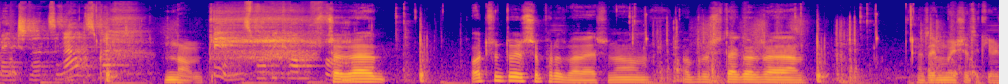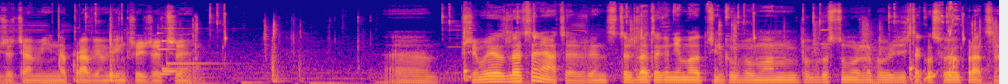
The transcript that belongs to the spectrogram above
Maintenance announcement. No, Bins will become full. szczerze, o czym tu jeszcze porozmawiać? No, oprócz tego, że zajmuję się takimi rzeczami, naprawiam większość rzeczy. Przyjmuję zlecenia też, więc też dlatego nie ma odcinków, bo mam po prostu, można powiedzieć, taką swoją pracę.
